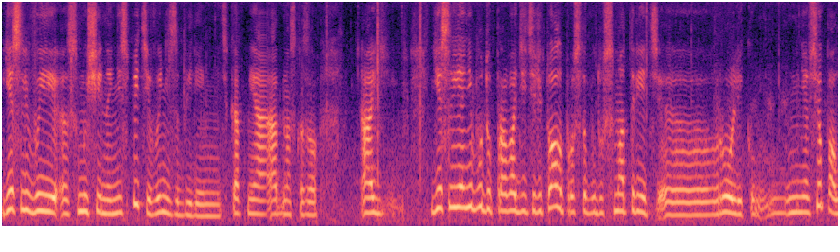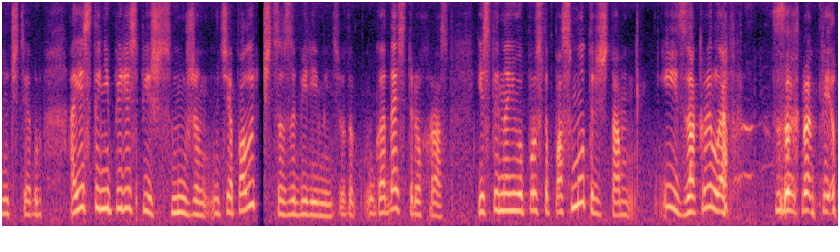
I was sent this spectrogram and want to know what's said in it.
Если вы э, с мужчиной не спите, вы не забеременеете. Как мне одна сказала, а если я не буду проводить ритуалы, просто буду смотреть э, ролик, у меня все получится. Я говорю, а если ты не переспишь с мужем, у тебя получится забеременеть? Вот угадай с трех раз. Если ты на него просто посмотришь, там и закрыла, захрапела.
